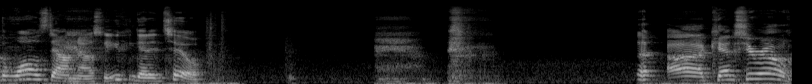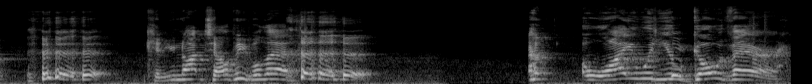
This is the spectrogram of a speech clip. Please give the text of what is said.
the wall's down now, so you can get in too. Uh, Kenshiro, can you not tell people that? Why would you go there?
